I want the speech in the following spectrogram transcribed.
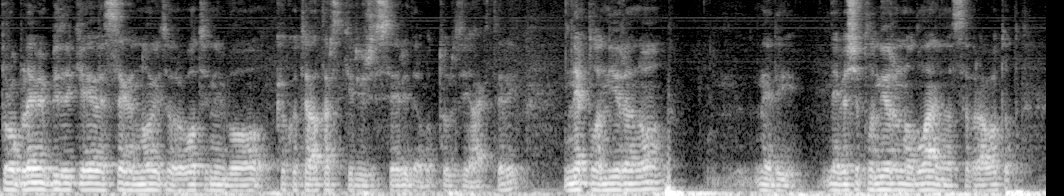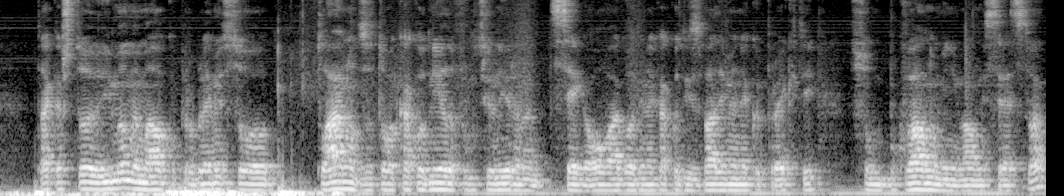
проблеми бидејќи еве сега новите работени во како театарски режисери, драматурзи, актери, непланирано, нели не беше планирано од лани да се вработат. Така што имаме малку проблеми со планот за тоа како ние да функционираме сега оваа година, како да извадиме некои проекти со буквално минимални средства.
